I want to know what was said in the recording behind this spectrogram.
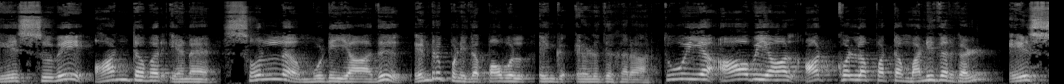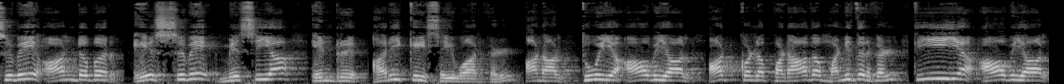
இயேசுவே ஆண்டவர் என சொல்ல முடியாது என்று புனித பவுல் இங்கு எழுதுகிறார். தூய ஆவியால் ஆட்கொள்ளப்பட்ட மனிதர்கள் இயேசுவே ஆண்டவர் இயேசுவே மெசியா என்று அறிக்கை செய்வார்கள். ஆனால் தூய ஆவியால் ஆட்கொள்ளப்படாத மனிதர்கள் தீய ஆவியால்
